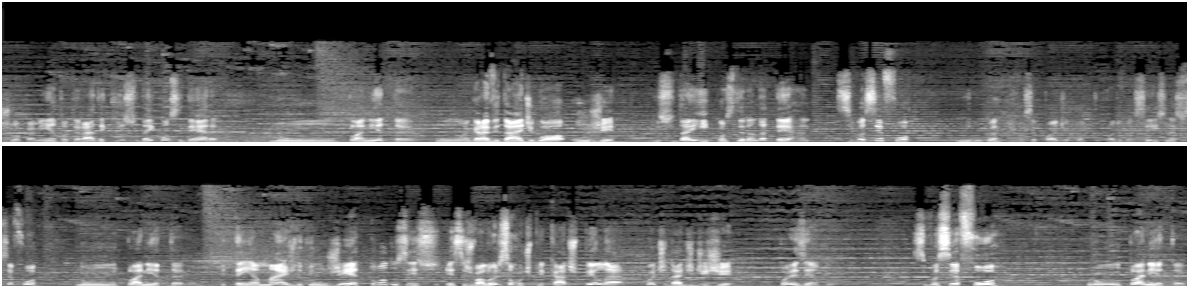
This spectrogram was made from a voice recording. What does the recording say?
deslocamento alterado é que isso daí considera num planeta com uma gravidade igual a 1G. Isso daí considerando a Terra. Se você for, e no GURPS você pode, pode acontecer isso, né? Se você for num planeta que tenha mais do que 1G, todos isso, esses valores são multiplicados pela quantidade de G. Por exemplo, se você for para um planeta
